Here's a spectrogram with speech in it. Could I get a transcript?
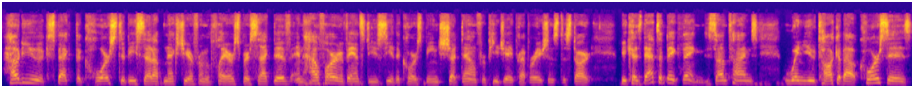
How do you expect the course to be set up next year from a player's perspective, and how far in advance do you see the course being shut down for PGA preparations to start? Because that's a big thing. Sometimes when you talk about courses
